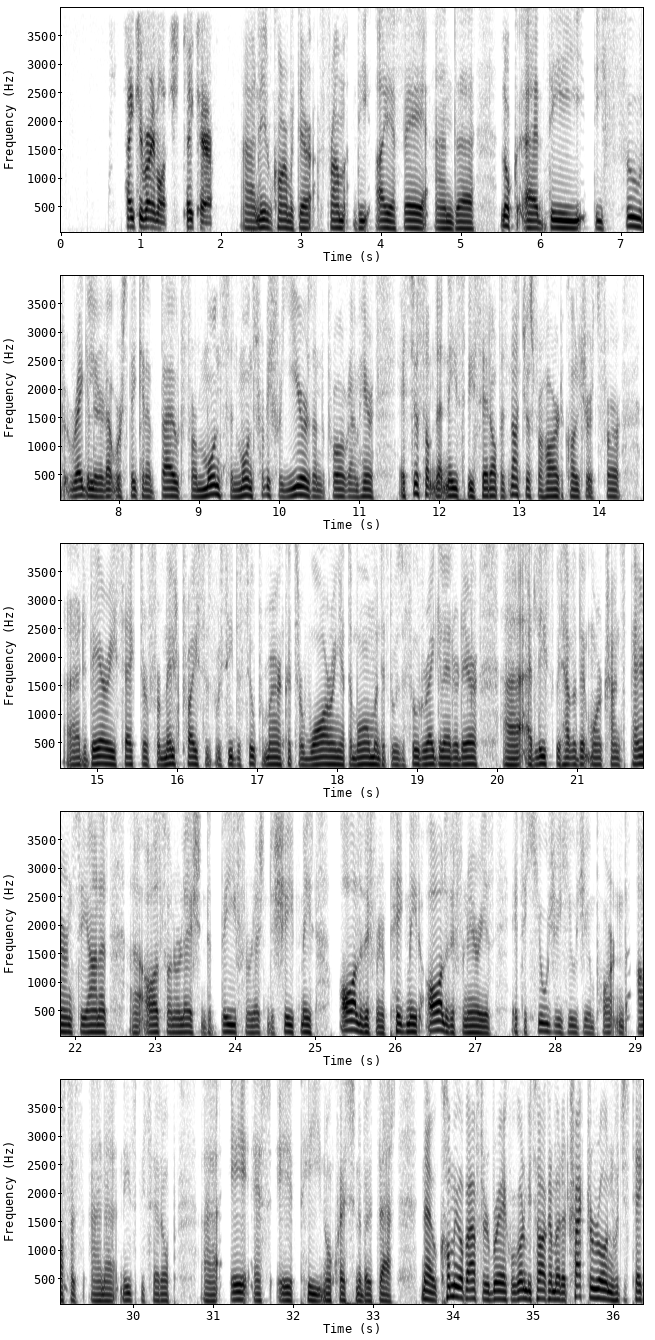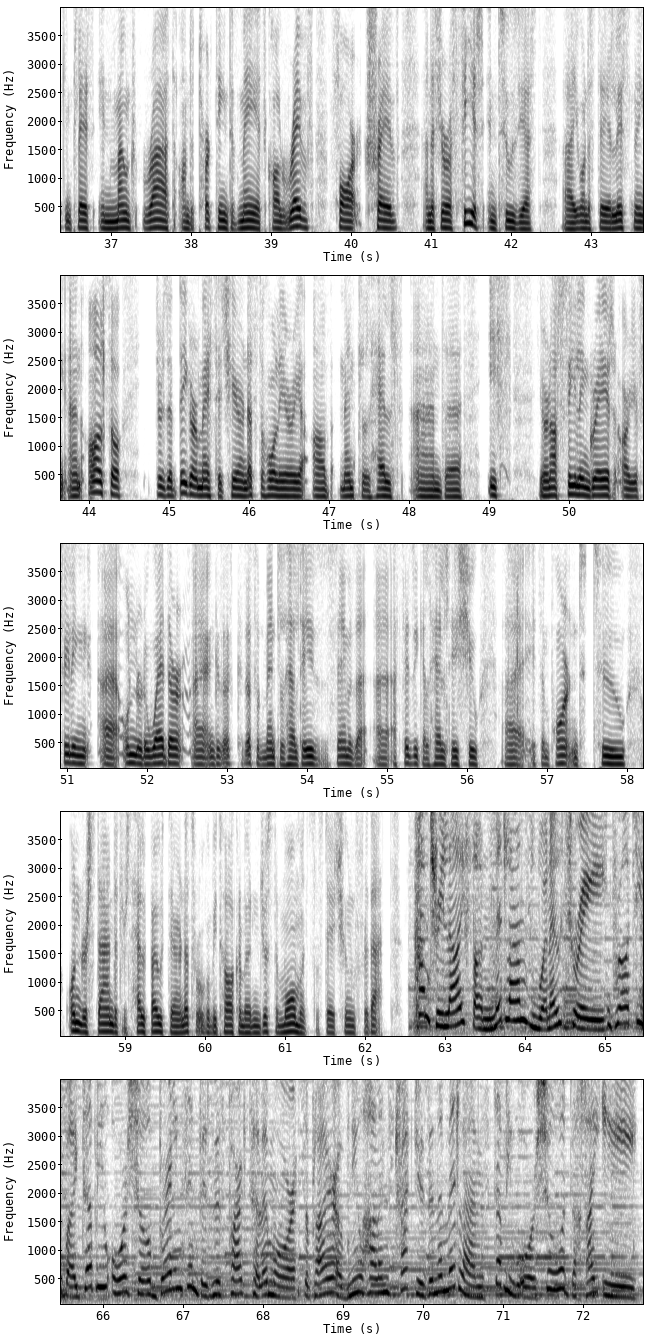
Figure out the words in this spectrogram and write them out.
Thank you very much. Take care. Uh, Neil McCormack there from the IFA, and uh, look, uh, the the food regulator that we're speaking about for months and months, probably for years on the program here, it's just something that needs to be set up. It's not just for horticulture; it's for uh, the dairy sector, for milk prices. We see the supermarkets are warring at the moment. If there was a food regulator there, uh, at least we'd have a bit more transparency on it. Uh, also in relation to beef, in relation to sheep meat, all the different pig meat, all the different areas. It's a hugely, hugely important office, and it needs to be set up ASAP. No question about that. Now, coming up after the break, we're going to be talking about a tractor run which is taking place in Mountrath on the 13th of May. It's called Rev for Trev. And if you're a Fiat enthusiast, uh, you want to stay listening. And also, there's a bigger message here, and that's the whole area of mental health. And uh, if you're not feeling great or you're feeling uh, under the weather, because uh, that's, that's what mental health is, the same as a, a physical health issue, uh, it's important to understand that there's help out there, and that's what we're going to be talking about in just a moment, so stay tuned for that. Country Life on Midlands 103, brought to you by W. Orshaw Burlington Business Park Tullamore, supplier of New Holland's tractors in the Midlands, worshaw.ie.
